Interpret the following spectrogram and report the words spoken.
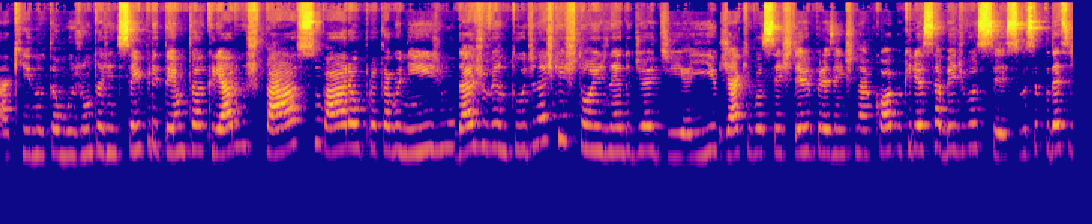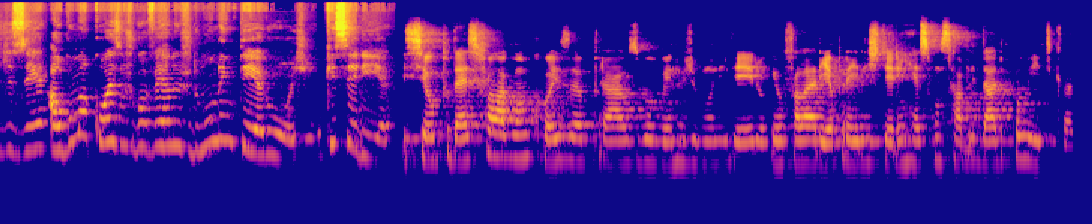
aqui no Tamo Junto, a gente sempre tenta criar um espaço para o protagonismo da juventude nas questões, né, do dia a dia. E já que você esteve presente na COP, eu queria saber de você, se você pudesse dizer alguma coisa aos governos do mundo inteiro hoje, o que seria? Se eu pudesse falar alguma coisa para os governos do mundo inteiro, eu falaria para eles terem responsabilidade política.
